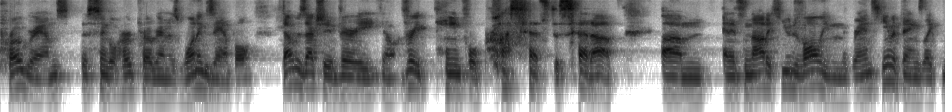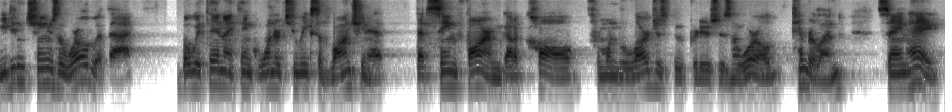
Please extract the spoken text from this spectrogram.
programs. The single herd program is one example. That was actually a very, you know, very painful process to set up. Um, and it's not a huge volume in the grand scheme of things. Like we didn't change the world with that. But within, I think, one or two weeks of launching it, that same farm got a call from one of the largest boot producers in the world, Timberland, saying, "Hey,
